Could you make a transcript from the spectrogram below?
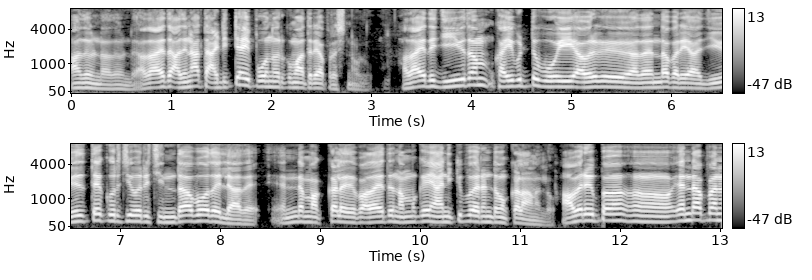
അതുണ്ട് അതുണ്ട്. അതായത് അതിനകത്ത് അഡിക്റ്റായി പോകുന്നവർക്ക് മാത്രമേ ആ പ്രശ്നമുള്ളൂ. അതായത് ജീവിതം കൈവിട്ടു പോയി അവർക്ക് അതെന്താ പറയുക ജീവിതത്തെക്കുറിച്ച് ഒരു ചിന്താബോധം ഇല്ലാതെ എന്റെ മക്കൾ അതായത് നമുക്ക് എനിക്കിപ്പോൾ രണ്ട് മക്കളാണല്ലോ. അവരിപ്പോൾ എന്റെ അപ്പൻ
